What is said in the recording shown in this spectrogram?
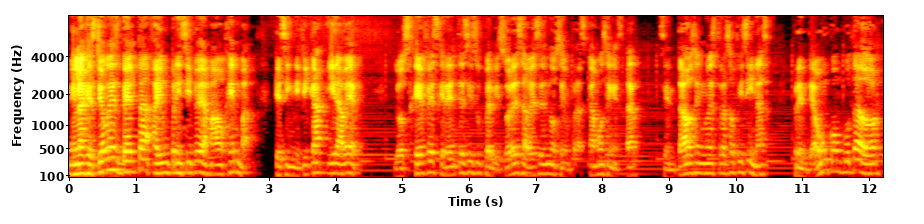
En la gestión esbelta hay un principio llamado GEMBA, que significa ir a ver. Los jefes, gerentes y supervisores a veces nos enfrascamos en estar sentados en nuestras oficinas frente a un computador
